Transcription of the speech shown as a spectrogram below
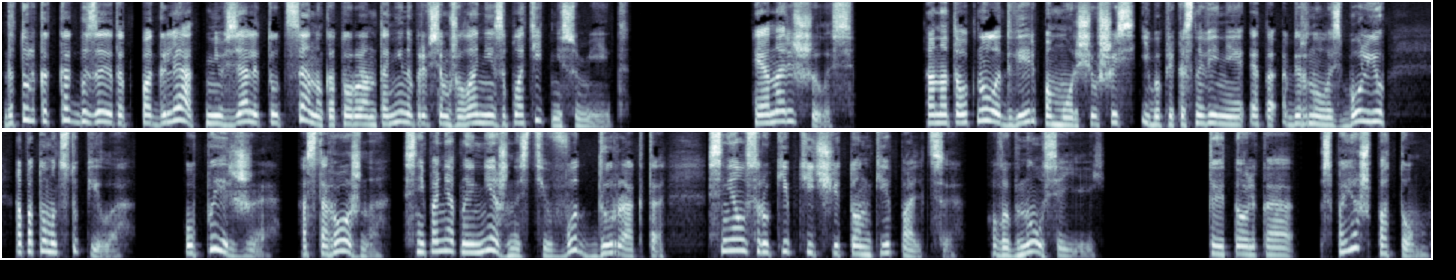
Да только как бы за этот погляд не взяли ту цену, которую Антонина при всем желании заплатить не сумеет. И она решилась. Она толкнула дверь, поморщившись, ибо прикосновение это обернулось болью, а потом отступила. Упырь же, осторожно, с непонятной нежностью, вот дурак-то, снял с руки птичьи тонкие пальцы, улыбнулся ей. «Ты только споешь потом,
